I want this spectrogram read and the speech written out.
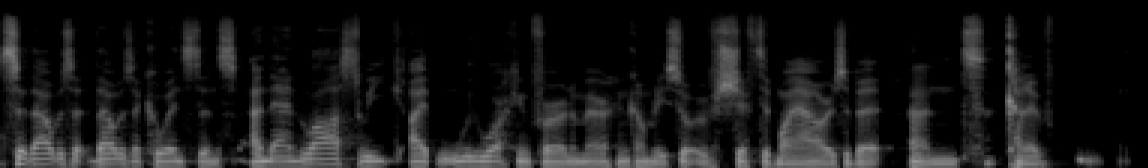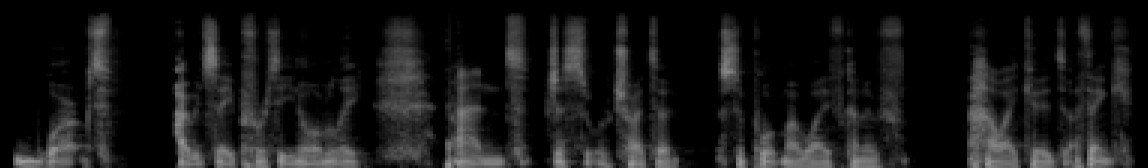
so that was a, that was a coincidence. And then last week, I was working for an American company, sort of shifted my hours a bit and kind of worked I would say pretty normally, and just sort of tried to support my wife kind of how I could. I think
